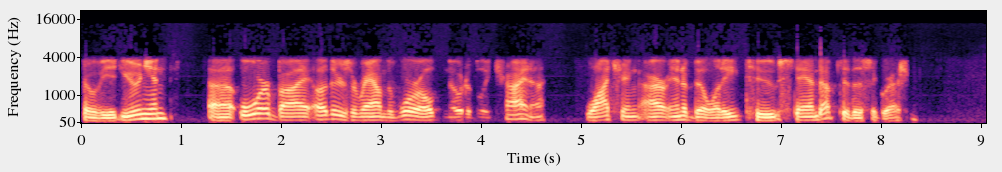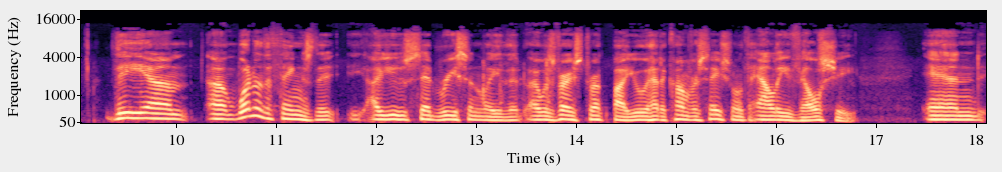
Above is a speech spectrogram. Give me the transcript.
Soviet Union uh, or by others around the world, notably China, watching our inability to stand up to this aggression. The um, uh, one of the things that you said recently that I was very struck by, you had a conversation with Ali Velshi, and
